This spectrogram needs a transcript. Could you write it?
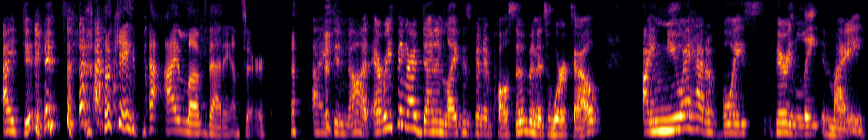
I didn't. okay. That, I love that answer. I did not. Everything I've done in life has been impulsive and it's worked out. I knew I had a voice very late in my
